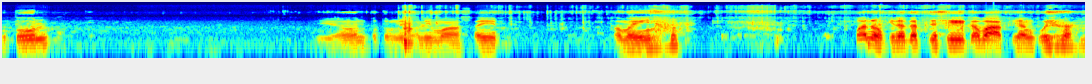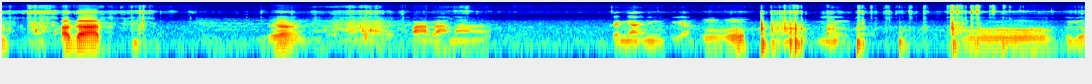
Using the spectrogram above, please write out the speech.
Putol. Yan, putol na yung alimasay. Kamay niya. Paano? Kinagat niya si Kabak, yung kuya. Agat. Yan. para na kan nga ning yan Oo. yung Hmm. tuyo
